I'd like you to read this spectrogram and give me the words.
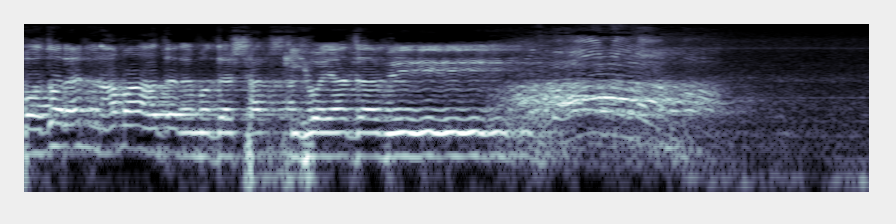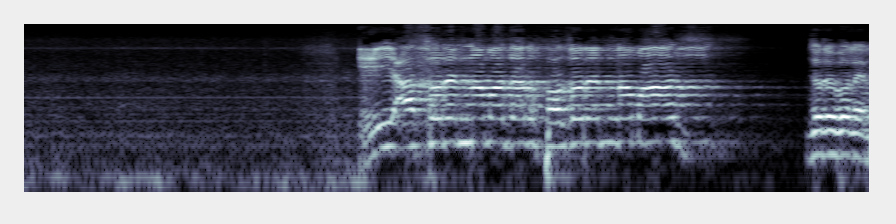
ফজরের নামাজের মধ্যে সাক্ষী হইয়া যাবে। এই আসরের নামাজ আর ফজরের নামাজ? জোরে বলেন,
